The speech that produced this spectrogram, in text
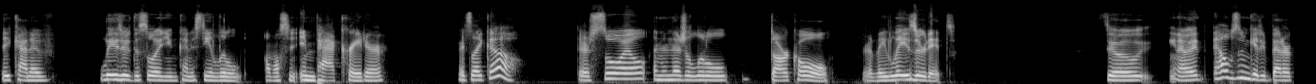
They kind of lasered the soil. and You can kind of see a little, almost an impact crater. It's like, oh, there's soil, and then there's a little dark hole where they lasered it. So you know, it helps them get a better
